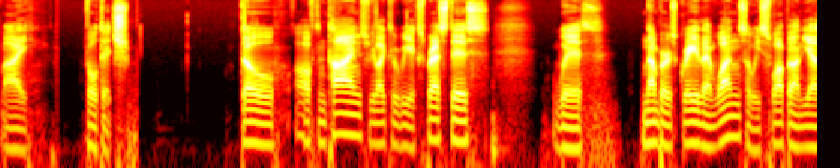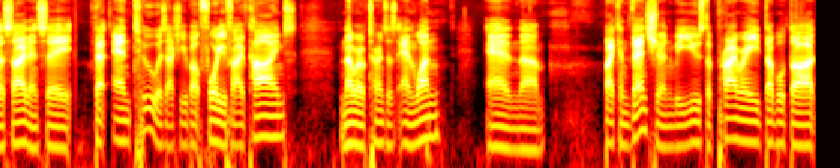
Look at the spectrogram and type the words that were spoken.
my voltage. Though Oftentimes, we like to re-express this with numbers greater than 1, so we swap it on the other side and say that N2 is actually about 45 times. The number of turns is N1. And um, by convention, we use the primary double dot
